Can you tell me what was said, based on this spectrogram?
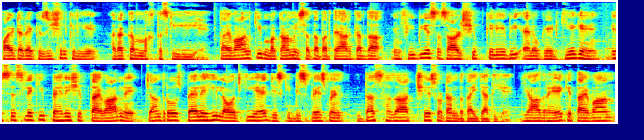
फाइटर एक्विजिशन के लिए रकम मख्त की गई है। ताइवान की मकामी सतह पर तैयार करदा इम्फीबियस असाल्ट शिप के लिए भी एलोकेट किए गए हैं। इस सिलसिले की पहली शिप ताइवान ने चंद रोज पहले ही लॉन्च की है, जिसकी डिस्प्लेसमेंट दस हज़ार छह सौ टन बताई जाती है। याद रहे कि ताइवान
